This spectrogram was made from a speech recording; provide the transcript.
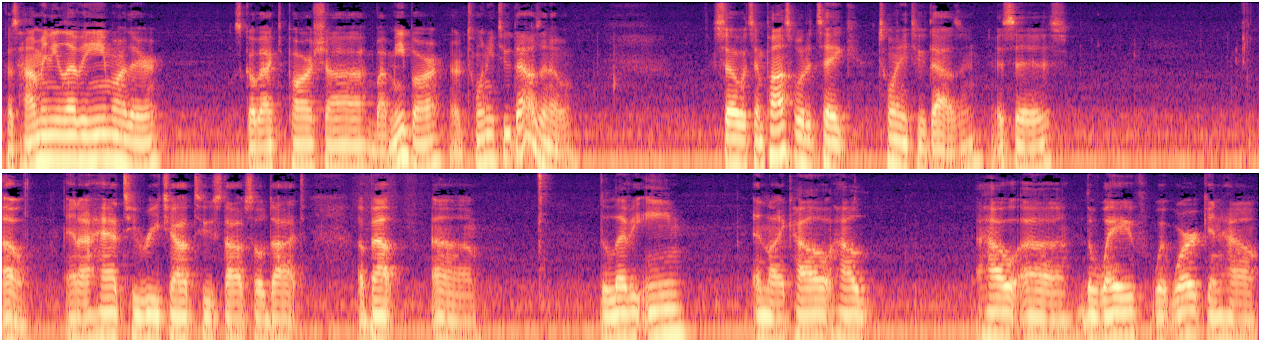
Because how many Leviim are there? Let's go back to Parashah Bamidbar. There are 22,000 of them. So it's impossible to take 22,000. It says, oh, and I had to reach out to Stop Soldat about um, the Levi'im and like how how how uh, the wave would work and how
